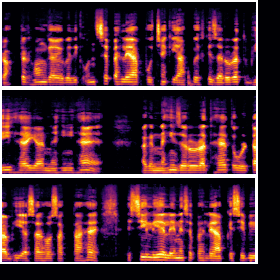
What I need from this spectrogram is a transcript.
डॉक्टर होंगे आयुर्वेदिक, उनसे पहले आप पूछें कि आपको इसकी ज़रूरत भी है या नहीं है। अगर नहीं ज़रूरत है तो उल्टा भी असर हो सकता है। इसीलिए लेने से पहले आप किसी भी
